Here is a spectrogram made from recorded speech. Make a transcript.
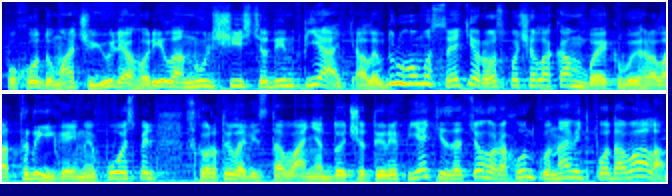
По ходу матчу Юлія горіла 0-6-1-5, але в другому сеті розпочала камбек, виграла три гейми поспіль, скоротила відставання до 4-5 і за цього рахунку навіть подавала,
